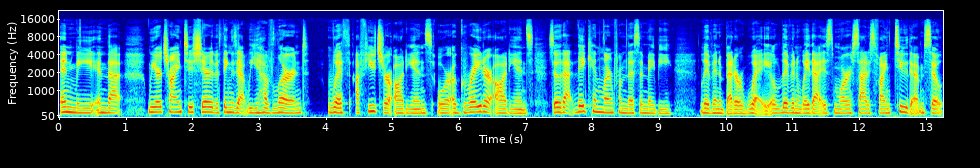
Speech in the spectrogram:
and me, in that we are trying to share the things that we have learned with a future audience or a greater audience so that they can learn from this and maybe live in a better way or live in a way that is more satisfying to them. So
